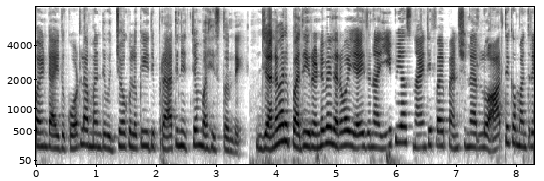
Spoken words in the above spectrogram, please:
పాయింట్ ఐదు కోట్ల మంది ఉద్యోగులకు ఇది ప్రాతినిధ్యం వహిస్తుంది. జనవరి పది రెండు వేల ఇరవై ఐదున ఈపీఎస్ నైన్టీ ఫైవ్ పెన్షనర్లు ఆర్థిక మంత్రి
